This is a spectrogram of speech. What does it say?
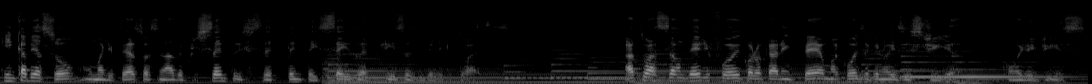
que encabeçou um manifesto assinado por 176 artistas intelectuais. A atuação dele foi colocar em pé uma coisa que não existia, como ele diz.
